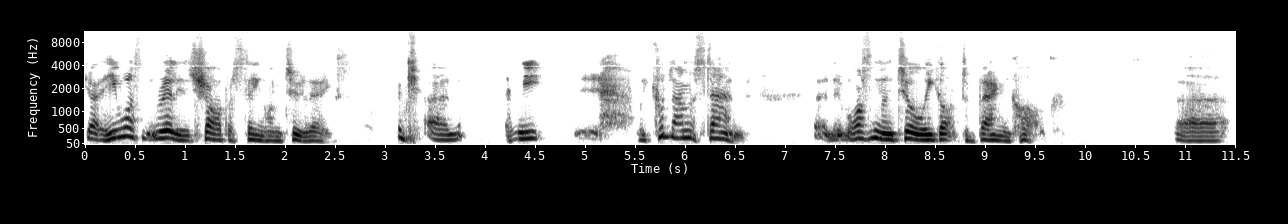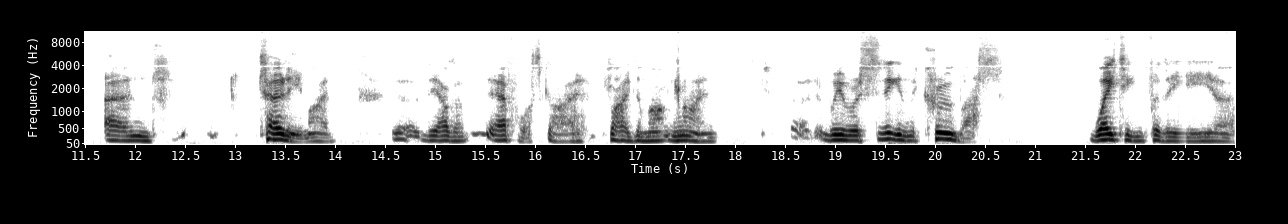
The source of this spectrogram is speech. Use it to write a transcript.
get, he wasn't really the sharpest thing on two legs, and we we couldn't understand, and it wasn't until we got to Bangkok, uh, and Tony, my uh, the other Air Force guy flying the Mark 9, uh, we were sitting in the crew bus waiting for the uh,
